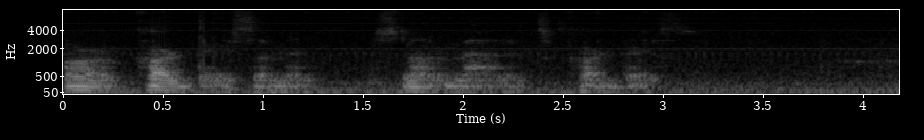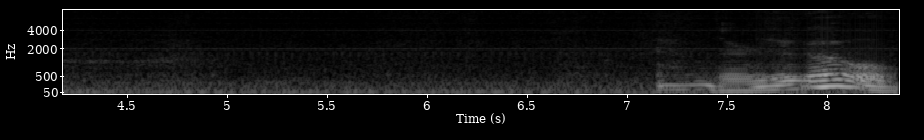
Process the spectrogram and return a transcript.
Or It's not a mat, it's a card base. And there you go.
